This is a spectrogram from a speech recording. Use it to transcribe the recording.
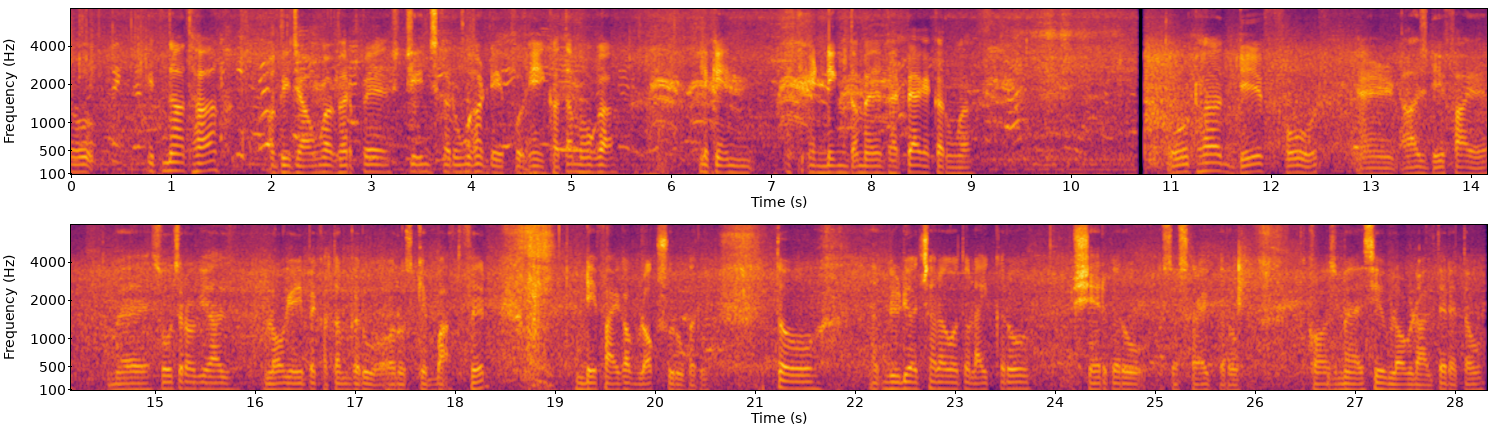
तो इतना था। अभी जाऊँगा घर पे चेंज करूँगा डे फोर यहीं ख़त्म होगा। लेकिन एंडिंग तो मैं घर पे आके करूँगा। तो उठा डे फोर एंड आज डे फाइव है। तो मैं सोच रहा हूँ कि आज ब्लॉग यहीं पे ख़त्म करूँ और उसके बाद फिर डे फाइव का ब्लॉग शुरू करूँ। तो वीडियो अच्छा लगा तो लाइक करो शेयर करो सब्सक्राइब करो। बिकॉज़ मैं ऐसे ही ब्लॉग डालते रहता हूँ।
